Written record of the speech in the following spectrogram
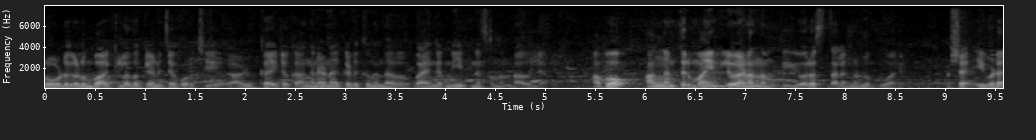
റോഡുകളും ബാക്കിയുള്ളതൊക്കെയാണ് വെച്ചാൽ കുറച്ച് അഴുക്കായിട്ടൊക്കെ അങ്ങനെയാണ് കിടക്കുന്നുണ്ടാവുക. ഭയങ്കര നീറ്റ്നെസ് ഒന്നും ഉണ്ടാവില്ല. അപ്പോൾ അങ്ങനത്തെ ഒരു മൈൻഡിൽ വേണം നമുക്ക് ഈ ഓരോ സ്ഥലങ്ങളിലും പോകാൻ. പക്ഷേ ഇവിടെ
